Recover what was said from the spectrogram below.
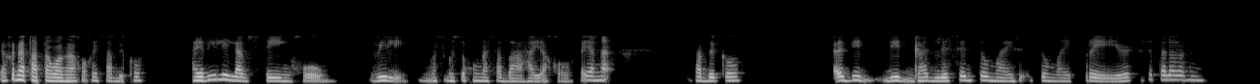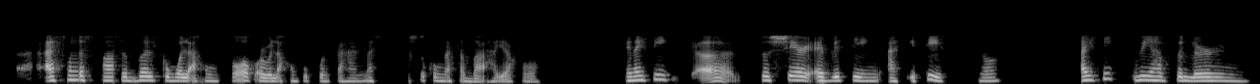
Ako natatawa nga ako kaya sabi ko, I really love staying home. Really. Mas gusto kong nasa bahay ako. Kaya nga, sabi ko, did did God listen to my to my prayer? Kasi talagang as much as possible kung wala akong talk or wala akong pupuntahan, mas gusto kong nasa bahay ako. And I think uh, to share everything as it is, no? I think we have to learn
